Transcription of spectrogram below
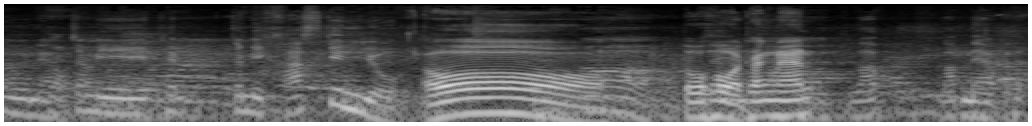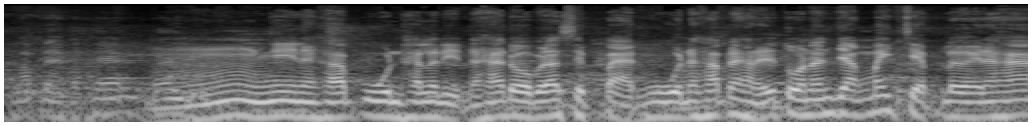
คือเนี่ยจะมีเทมจะมีคลาสกินอยู่โอ้ ก็ตัวโหดทั้งนั้น รับรับแนวรับแรงกระแทกได้อืม นี่นะครับวูนไทลนิดนะฮะ โดนไปแล้ว18 วูนนะครับ ในขณะที่ตัวนั้นยังไม่เจ็บเลยนะฮะ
